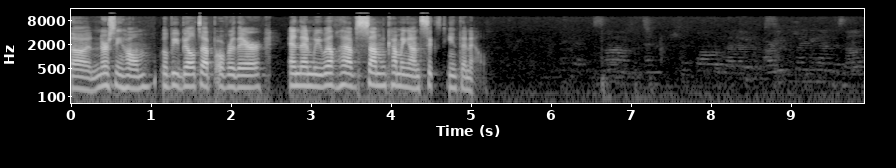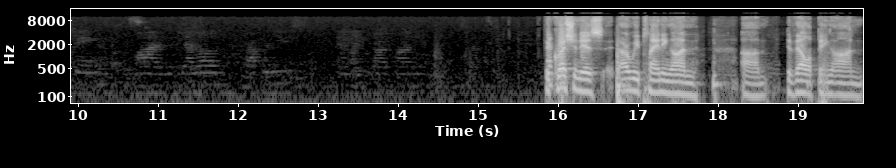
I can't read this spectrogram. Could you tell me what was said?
the nursing home will be built up over there. And then we will have some coming on 16th and L. The question is, are we planning on um, developing on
